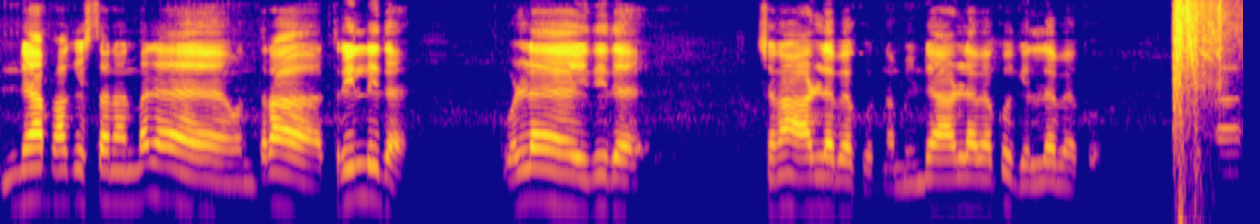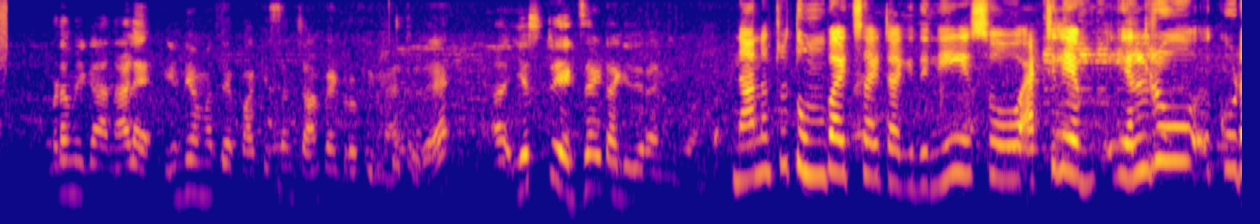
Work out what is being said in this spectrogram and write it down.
ಇಂಡಿಯಾ ಪಾಕಿಸ್ತಾನ ಅಂದಮೇಲೆ ಒಂಥರ ಥ್ರಿಲ್ ಇದೆ. ಒಳ್ಳೆ ಇದಿದೆ. ಚೆನ್ನಾಗಿ ಆಡಲೇಬೇಕು ನಮ್ಮ ಇಂಡಿಯಾ ಆಡಲೇಬೇಕು ಗೆಲ್ಲಲೇಬೇಕು ಮೇಡಮ್ ಈಗ ನಾಳೆ ಇಂಡಿಯಾ ಮತ್ತೆ ಪಾಕಿಸ್ತಾನ ಚಾಂಪಿಯನ್ ಟ್ರೋಫಿ ಮ್ಯಾಚ್ ಇದೆ. ಆ, ಎಷ್ಟು ಎಕ್ಸೈಟ್ ಆಗಿದ್ದೀರಾ ನೀವು ಅಂತ? ನಾನಂತೂ ತುಂಬ ಎಕ್ಸೈಟ್ ಆಗಿದ್ದೀನಿ. ಸೊ ಆ್ಯಕ್ಚುಲಿ ಎಲ್ಲರೂ ಕೂಡ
